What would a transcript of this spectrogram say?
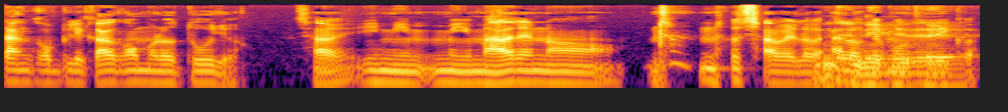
tan complicado como lo tuyo, ¿sabes? Y mi, mi madre no, no sabe lo- a lo que me dedico.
